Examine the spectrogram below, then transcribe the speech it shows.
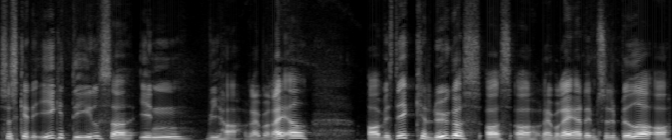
så skal det ikke dele sig, inden vi har repareret. Og hvis det ikke kan lykkes os at reparere dem, så er det bedre at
